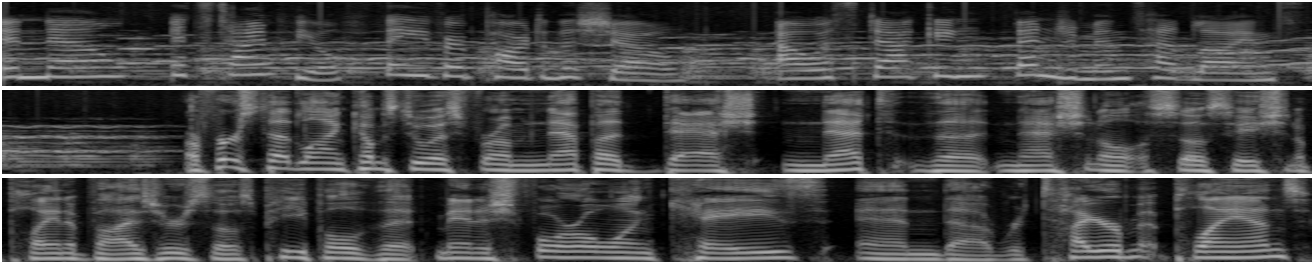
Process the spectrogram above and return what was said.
And now it's time for your favorite part of the show our stacking Benjamin's headlines. Our first headline comes to us from NAPA Net, the National Association of Plan Advisors, those people that manage 401ks and uh, retirement plans.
